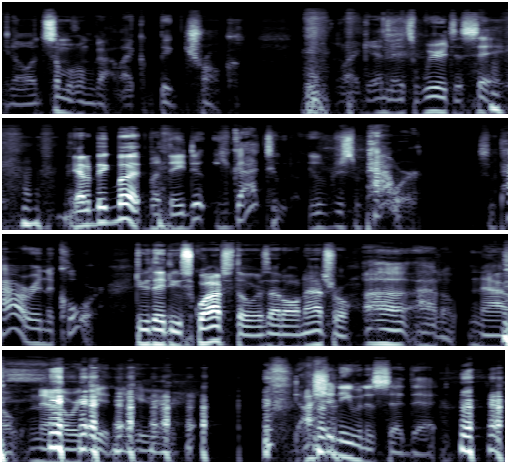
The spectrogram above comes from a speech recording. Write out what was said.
You know, and some of them got like a big trunk. like, and it's weird to say, They got a big butt. but they do. You got to. There's some power, some power in the core. Do they do squats though, or is that all natural? Uh, I don't. Now, now we're getting it here. I shouldn't even have said that.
